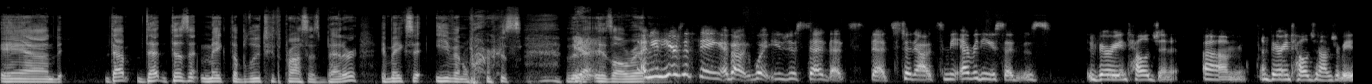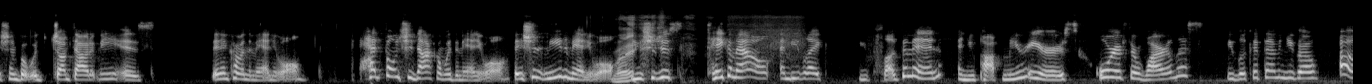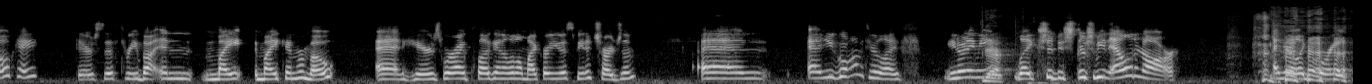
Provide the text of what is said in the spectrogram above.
and that that doesn't make the Bluetooth process better. It makes it even worse than Yeah. it is already. I mean, here's the thing about what you just said that's that stood out to me. Everything you said was very intelligent, um, a very intelligent observation. But what jumped out at me is they didn't come in the manual. Headphones should not come with a manual. They shouldn't need a manual. Right. You should just take them out and be like, you plug them in and you pop them in your ears. Or if they're wireless, you look at them and you go, oh, okay. There's the three button mic, mic and remote, and here's where I plug in a little micro USB to charge them and and you go on with your life. You know what I mean? Yeah. Like should be there should be an L and an R, and you're like great.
